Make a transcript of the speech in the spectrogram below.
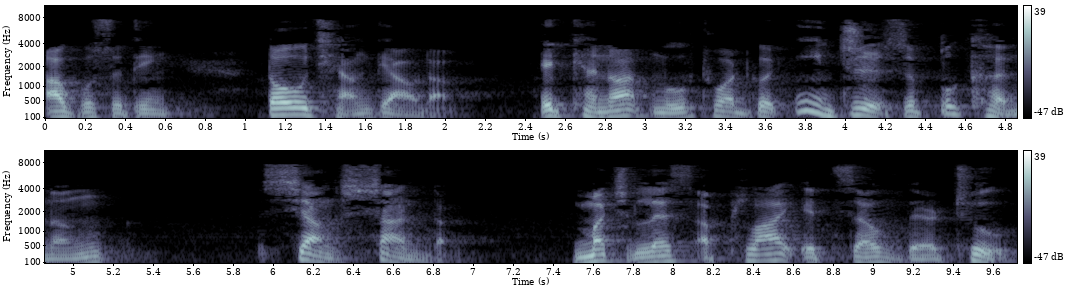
奥古斯丁都强调的，it cannot move toward good，意志是不可能向善的，much less apply itself there too，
